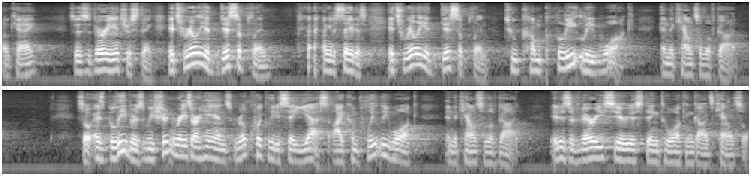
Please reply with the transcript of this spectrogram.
okay? So this is very interesting. It's really a discipline. I'm going to say this. It's really a discipline to completely walk in the counsel of God. So as believers, we shouldn't raise our hands real quickly to say, Yes, I completely walk in the counsel of God. It is a very serious thing to walk in God's counsel.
